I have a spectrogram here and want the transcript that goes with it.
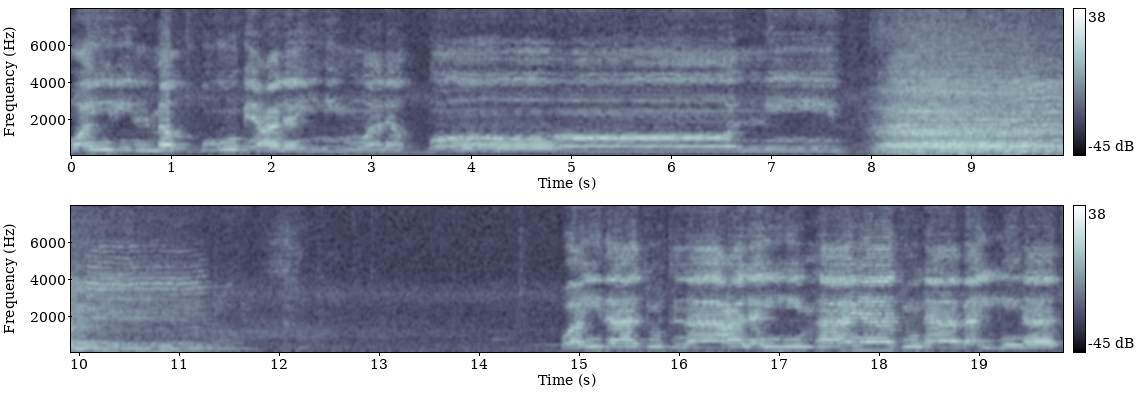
غير المغضوب عليهم ولا الضالين. وإذا تتلى عليهم آياتنا بينات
